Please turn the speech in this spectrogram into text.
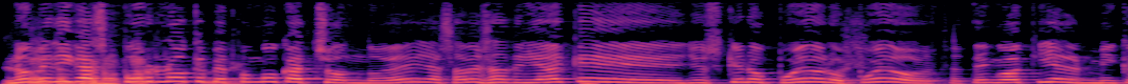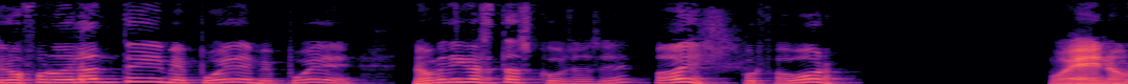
no me digas porno que me pongo cachondo, ¿eh? Ya sabes, Adrián, que yo es que no puedo, no puedo, o tengo aquí el micrófono delante y me puede, me puede. No me digas estas cosas, ¿eh? Ay, por favor. Bueno,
